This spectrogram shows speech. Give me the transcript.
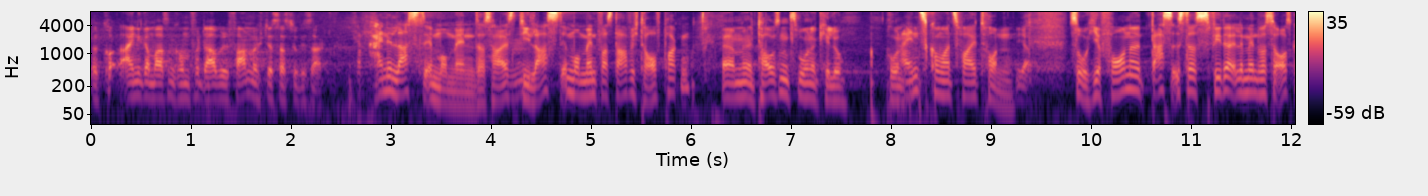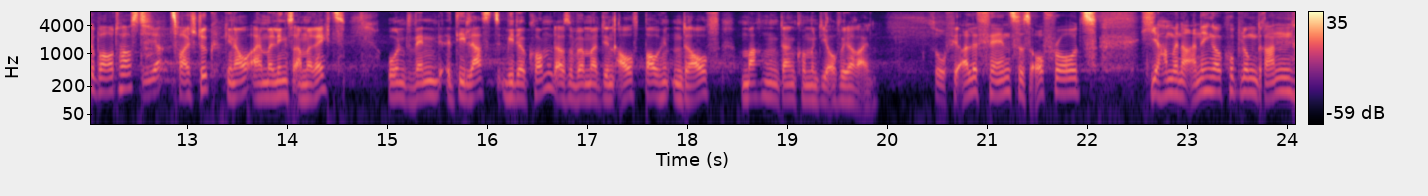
äh, einigermaßen komfortabel fahren möchtest, hast du gesagt. Ich habe keine Last im Moment. Das heißt, die Last im Moment, was darf ich draufpacken? Ähm, 1200 Kilo. Rund. 1,2 Tonnen. Ja. So, hier vorne, das ist das Federelement, was du ausgebaut hast. Ja. Zwei Stück. Genau, einmal links, einmal rechts. Und wenn die Last wieder kommt, also wenn wir den Aufbau hinten drauf machen, dann kommen die auch wieder rein. So, für alle Fans des Offroads, hier haben wir eine Anhängerkupplung dran.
